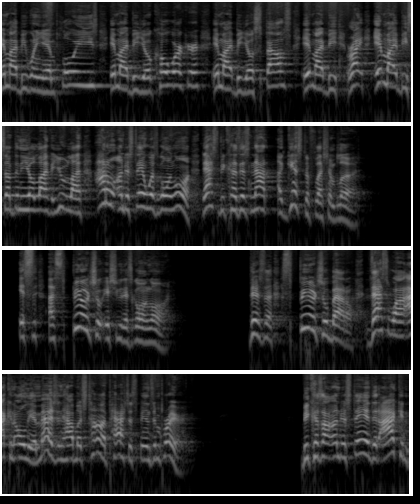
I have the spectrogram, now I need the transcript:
it might be one of your employees, it might be your coworker, it might be your spouse, it might be, right? It might be something in your life and you realize, I don't understand what's going on. That's because it's not against the flesh and blood. It's a spiritual issue that's going on. There's a spiritual battle. That's why I can only imagine how much time Pastor spends in prayer. Because I understand that I can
